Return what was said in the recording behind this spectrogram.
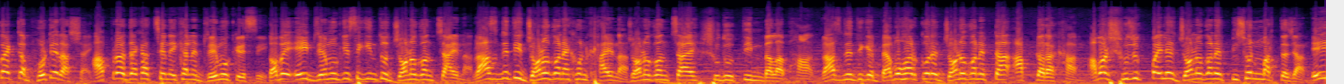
কয়েকটা ভোটের আশায় আপনারা দেখাচ্ছেন এখানে ডেমোক্রেসি। তবে এই ডেমোক্রেসি কিন্তু জনগণ চায় না। রাজনীতি জনগণ এখন খায় না। জনগণ চায় শুধু তিন বেলা ভাত রাজনীতিকে ব্যবহার করে জনগণেরটা আপনারা খান। আবার সুযোগ পাইলে জনগণের পিছন মারতে যান। এই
